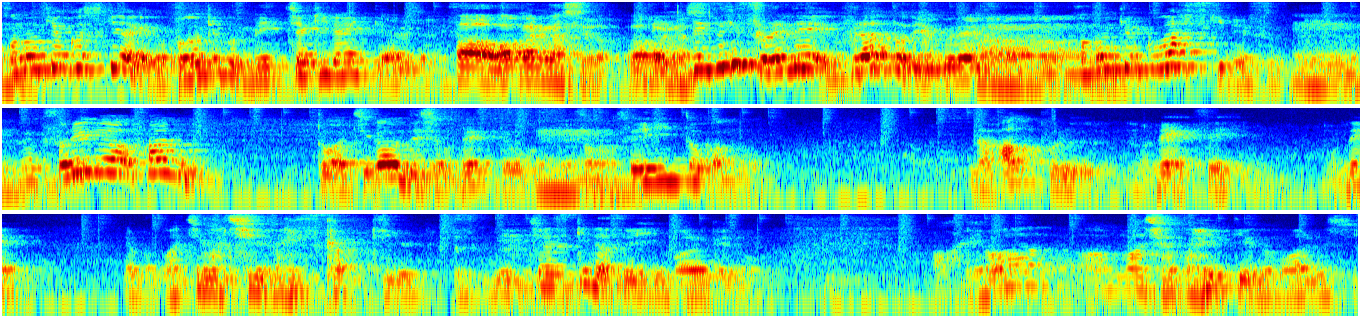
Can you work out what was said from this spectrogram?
この曲好きだけどこの曲めっちゃ嫌いってあるじゃないですか。ああわかりますよ。わかります。別にそれでフラットでよくないですかこの曲は好きですっていう、うん。なんかそれがファンとは違うんでしょうねって思って、うん。その製品とかもなアップルのね製品もねやっぱまちまちじゃないですかっていう。めっちゃ好きな製品もあるけどあれはあんまじゃないっていうのもあるし、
